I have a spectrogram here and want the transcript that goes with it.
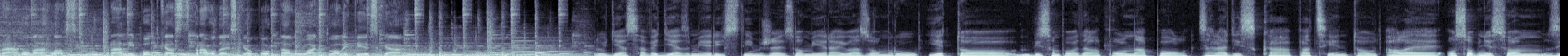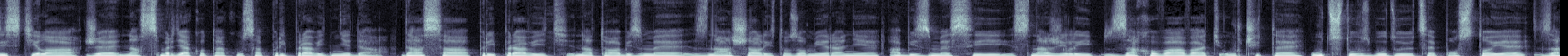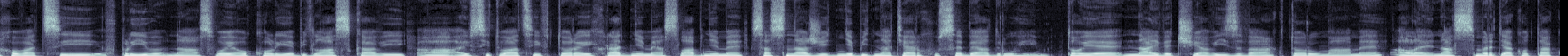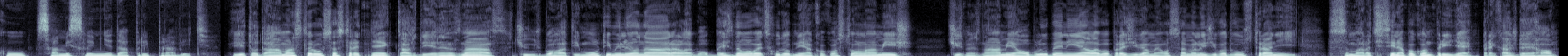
Ráno nahlas. Ranný podcast z pravodajského portálu Aktuality.sk ľudia sa vedia zmieriť s tým, že zomierajú a zomrú. Je to, by som povedala, pol na pol z hľadiska pacientov, ale osobne som zistila, že na smrť ako takú sa pripraviť nedá. Dá sa pripraviť na to, aby sme znášali to zomieranie, aby sme si snažili zachovávať určité úctu vzbudzujúce postoje, zachovať si vplyv na svoje okolie, byť láskavý a aj v situácii, v ktorej chradneme a slabneme, sa snažiť nebyť na ťarchu sebe a druhým. To je najväčšia výzva, ktorú máme, ale na smrť ako takú sa myslím nedá pripraviť. Je to dáma, s ktorou sa stretne každý jeden z nás, či už bohatý multimilionár alebo bezdomovec chudobný ako kostolná myš. Či sme známi a obľúbení, alebo prežívame osamelý život v ústraní. Smrť si napokon príde pre každého.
